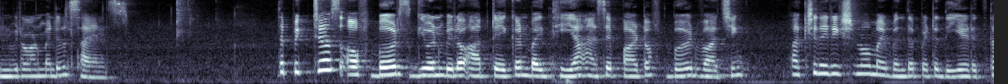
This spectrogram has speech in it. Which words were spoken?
environmental science the pictures of birds given below are taken by Dhiya as a part of bird watching പക്ഷി നിരീക്ഷണവുമായി ബന്ധപ്പെട്ട് ദിയ എടുത്ത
